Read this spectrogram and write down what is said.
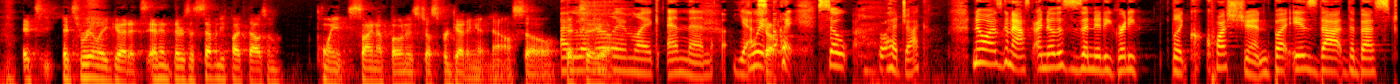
it's it's really good. It's and it, there's a seventy five thousand point sign up bonus just for getting it now. So I literally a, uh, am like, and then yes. Wait. okay, so go ahead, Jac. No, I was going to ask. I know this is a nitty gritty like question, but is that the best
